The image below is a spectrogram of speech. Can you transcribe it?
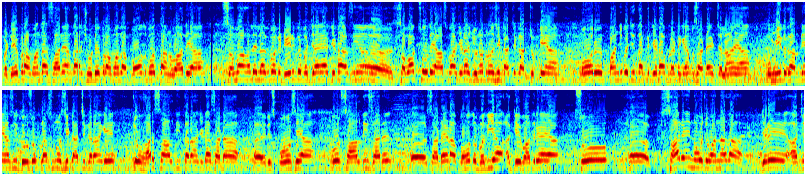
ਵੱਡੇ ਭਰਾਵਾਂ ਦਾ ਸਾਰਿਆਂ ਦਾ ਛੋਟੇ ਭਰਾਵਾਂ ਦਾ ਬਹੁਤ ਬਹੁਤ ਧੰਨਵਾਦ ਆ। ਸਮਾਂ ਹਲੇ ਲਗਭਗ ਡੇਢ ਕੁ ਵਜਾ ਆ ਜਿਹੜਾ ਅਸੀਂ ਅ, ਸਵਾ ਕੁ ਸੌ ਦੇ ਆਸ-ਪਾਸ ਜਿਹੜਾ ਯੂਨਿਟ ਨੂੰ ਅਸੀਂ ਟੱਚ ਕਰ ਚੁੱਕੇ ਆ। ਔਰ 5 ਵਜੇ ਤੱਕ ਜਿਹੜਾ ਬਲੱਡ ਕੈਂਪ ਸਾਡਾ ਇਹ ਚੱਲਣਾ ਆ। ਉਮੀਦ ਕਰਦੇ ਆ ਅਸੀਂ 200 ਪਲੱਸ ਨੂੰ ਅਸੀਂ ਟੱਚ ਕਰਾਂਗੇ ਜੋ ਹਰ ਸਾਲ ਦੀ ਤਰ੍ਹਾਂ ਜਿਹੜਾ ਸਾਡਾ ਰਿਸਪੌਂਸ ਆ। ਔਰ ਸਾਲ ਦੀ ਸਰ ਸਾਡਾ ਜਿਹੜਾ ਬਹੁਤ ਵਧੀਆ ਅੱਗੇ ਵਧ ਰਿਹਾ ਆ। ਸੋ ਸਾਰੇ ਨੌਜਵਾਨਾਂ ਦਾ ਜਿਹੜੇ ਅੱਜ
